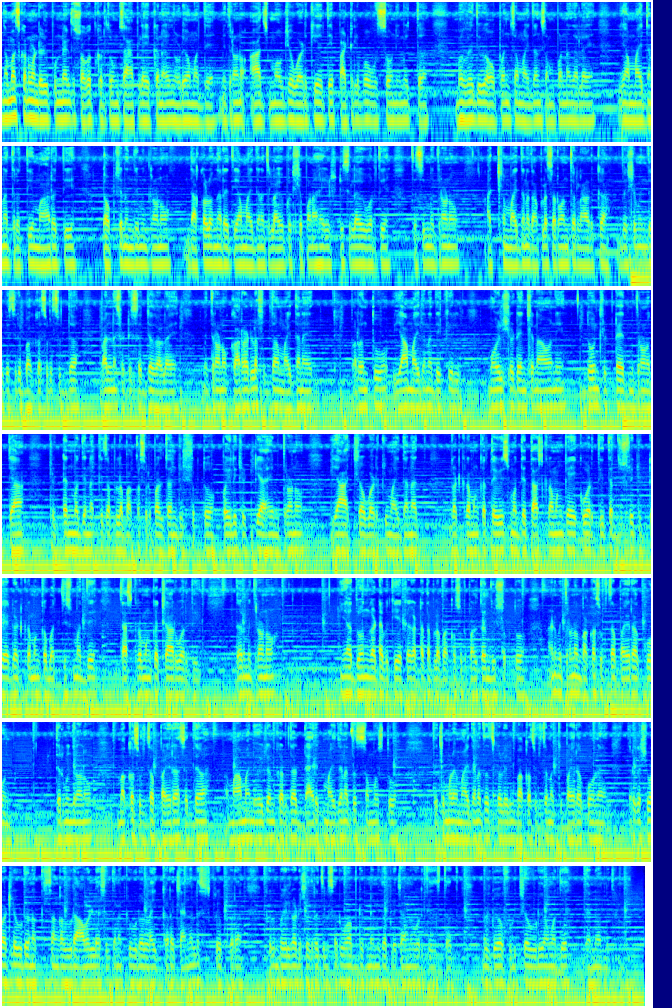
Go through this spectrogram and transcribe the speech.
नमस्कार मंडळी पुन्हा एकदा स्वागत करतो तुमचं आपल्या एका नवीन व्हिडिओमध्ये. मित्रांनो आज मौजे वडके येथे पाटीलबाव उत्सवनिमित्त भव्य दिव्य ओपनचं मैदान संपन्न झालं आहे या मैदानात रती महारथी टॉपचे नंदी मित्रांनो दाखल होणार आहेत. या मैदानाचं लाईव्ह प्रक्षेपण आहे एस टी सी लाईव्हवरती तसेच मित्रांनो आजच्या मैदानात आपल्या सर्वांचा लाडका दशमिंद केसरी बाकासुरीसुद्धा पालण्यासाठी सज्ज झाला आहे मित्रांनो कराडलासुद्धा मैदान आहे. परंतु या मैदानात देखील मोहिल शेट यांच्या नावाने दोन चिट्ट्या आहेत मित्रांनो. त्या चिट्ट्यांमध्ये नक्कीच आपला बाकासूर पालताना दिसू शकतो. पहिली चिठ्ठी आहे मित्रांनो या आजच्या वडकी मैदानात. गट क्रमांक तेवीसमध्ये तास क्रमांक एकवरती तर दुसरी चिट्टी आहे गट क्रमांक बत्तीसमध्ये तास क्रमांक चारवरती तर मित्रांनो या दोन गटापैकी एका गटात आपला बाकासूर पालताना दिसू शकतो. आणि मित्रांनो बाकासूरचा पायरा कोण? तर मित्रांनो बाकासूरचा पायरा सध्या मामा नियोजन करतात डायरेक्ट मैदानातच समजतो. त्याच्यामुळे मैदानातच कळेल. बाकासूरचा नक्की पायरा कोण आहे? तर कशी वाटली व्हिडिओ? नक्की सांगा. व्हिडिओ आवडले असेल तर नक्की व्हिडिओ लाईक करा. चॅनलला सबस्क्राईब करा. कारण बैलगाडी क्षेत्रातील सर्व अपडेट नेहमीच आपल्या चॅनलवरती असतात. भेटूया पुढच्या व्हिडिओमध्ये. धन्यवाद मित्रांनो.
